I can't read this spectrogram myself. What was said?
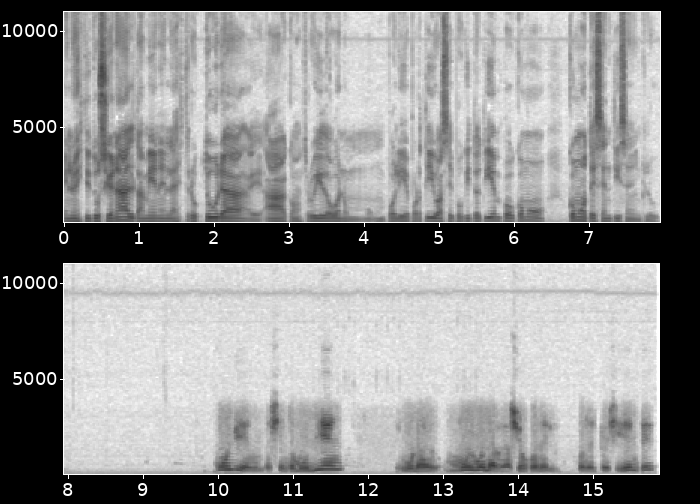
en lo institucional, también en la estructura? Eh, ¿Ha construido bueno, un, polideportivo hace poquito tiempo? ¿Cómo, ¿Cómo te sentís en el club? Muy bien, me siento muy bien una muy buena relación con el, con el presidente,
